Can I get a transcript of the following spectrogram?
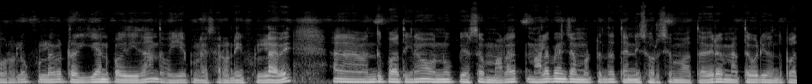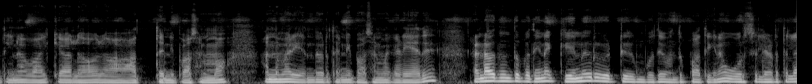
ஓரளவு ஃபுல்லாகவே ட்ரையான பகுதி தான். இந்த வையப்ப மலை சரௌண்டிங் ஃபுல்லாகவே வந்து பார்த்திங்கன்னா ஒன்றும் பெருசாக மழை மழை பெஞ்சால் மட்டும்தான் தண்ணி சுரச்சமாக தவிர மற்றபடி வந்து பார்த்திங்கன்னா வாய்க்காலோ ஆற்று தண்ணி பாசனமோ அந்த மாதிரி எந்த ஒரு தண்ணி பாசனமே கிடையாது. ரெண்டாவது வந்து பார்த்திங்கன்னா கிணறு வெட்டும் போதே வந்து பார்த்திங்கன்னா ஒரு சில இடத்துல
